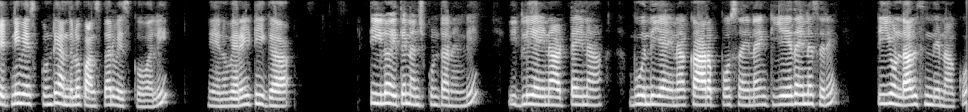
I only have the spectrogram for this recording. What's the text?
చట్నీ వేసుకుంటే అందులో పంచదార వేసుకోవాలి. నేను వెరైటీగా టీలో అయితే నంచుకుంటానండి. ఇడ్లీ అయినా అట్టైనా బూందీ అయినా కారపూస అయినా ఇంక ఏదైనా సరే టీ ఉండాల్సిందే నాకు.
